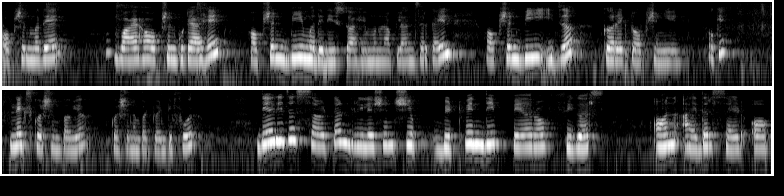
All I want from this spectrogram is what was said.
ऑप्शनमध्ये वाय हा ऑप्शन कुठे आहे? ऑप्शन बीमध्ये दिसतो आहे म्हणून आपला आन्सर काय येईल? Option B is a correct option येईल. ओके? नेक्स्ट क्वेश्चन पाहूया. Question number twenty four. There is a certain relationship between the pair of figures on either side of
